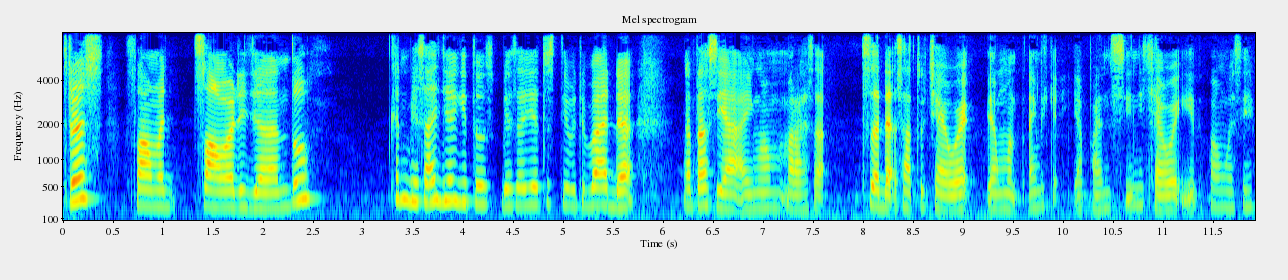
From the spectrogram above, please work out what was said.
terus selama selama di jalan tuh kan biasa aja gitu biasa aja terus tiba-tiba ada nggak tahu sih ya Aing mah merasa terus ada satu cewek yang Aing kayak ya apaan sih ini cewek gitu paham gak sih?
